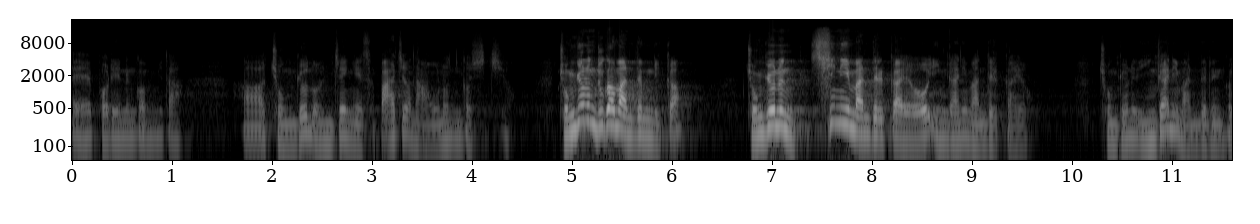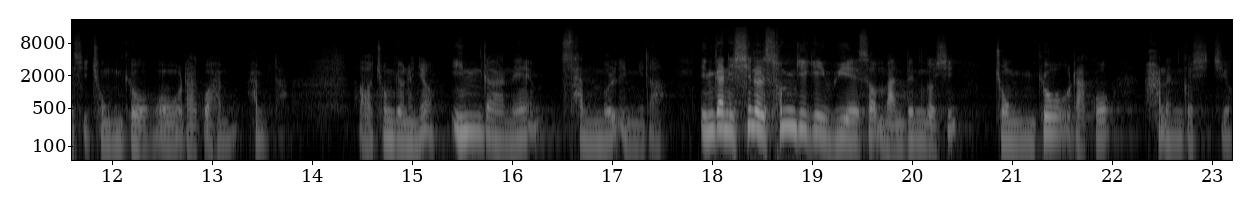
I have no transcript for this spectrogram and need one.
해 버리는 겁니다. 아, 종교 논쟁에서 빠져나오는 것이지요. 종교는 누가 만듭니까? 종교는 신이 만들까요? 인간이 만들까요? 종교는 인간이 만드는 것이 종교라고 함- 합니다. 어, 종교는요 인간의 산물입니다. 인간이 신을 섬기기 위해서 만든 것이 종교라고 하는 것이지요.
